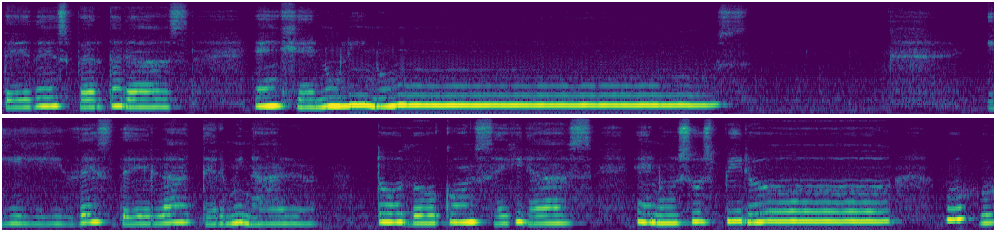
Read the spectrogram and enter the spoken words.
te despertarás en Genulinus. Y desde la terminal todo conseguirás en un suspiro. Uh, uh,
